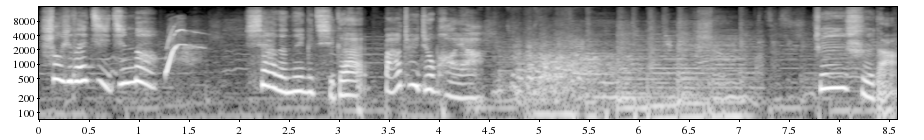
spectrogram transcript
瘦下来几斤呢？”吓得那个乞丐拔腿就跑呀！真是的。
